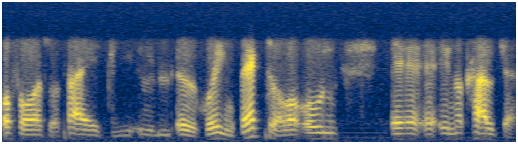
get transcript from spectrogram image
of our society, uh, going back to our own uh, you know, culture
